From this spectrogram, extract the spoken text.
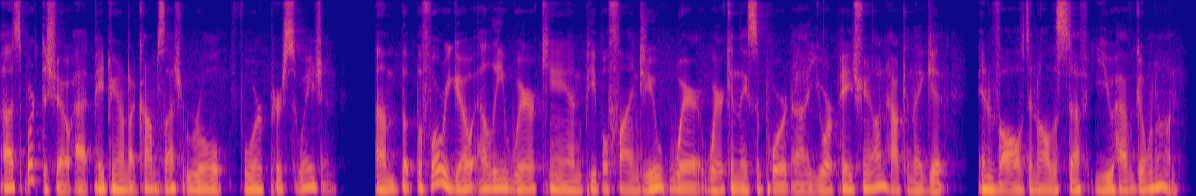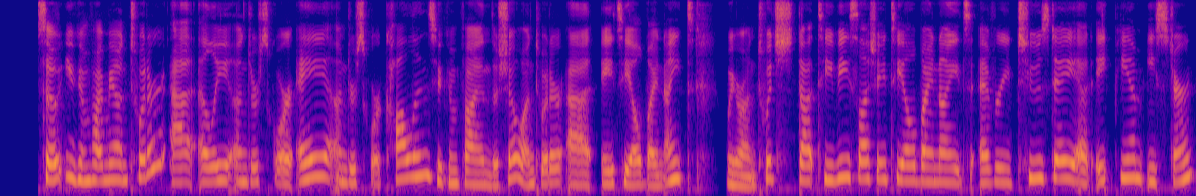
uh, support the show at patreon.com/slash roll for persuasion. Um, but before we go, Ellie, where can people find you? Where where can they support uh, your Patreon? How can they get involved in all the stuff you have going on? So you can find me on Twitter at Ellie underscore A underscore Collins. You can find the show on Twitter at ATL by night. We are on twitch.tv slash ATL by night every Tuesday at 8 p.m. Eastern.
